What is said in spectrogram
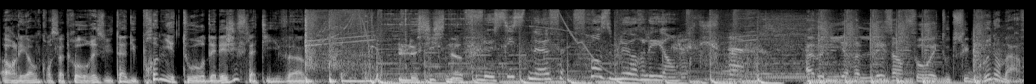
Orléans consacrée aux résultats du premier tour des législatives. Le 6-9. Le 6-9, France Bleu Orléans. À venir, les infos et tout de suite Bruno Mars.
